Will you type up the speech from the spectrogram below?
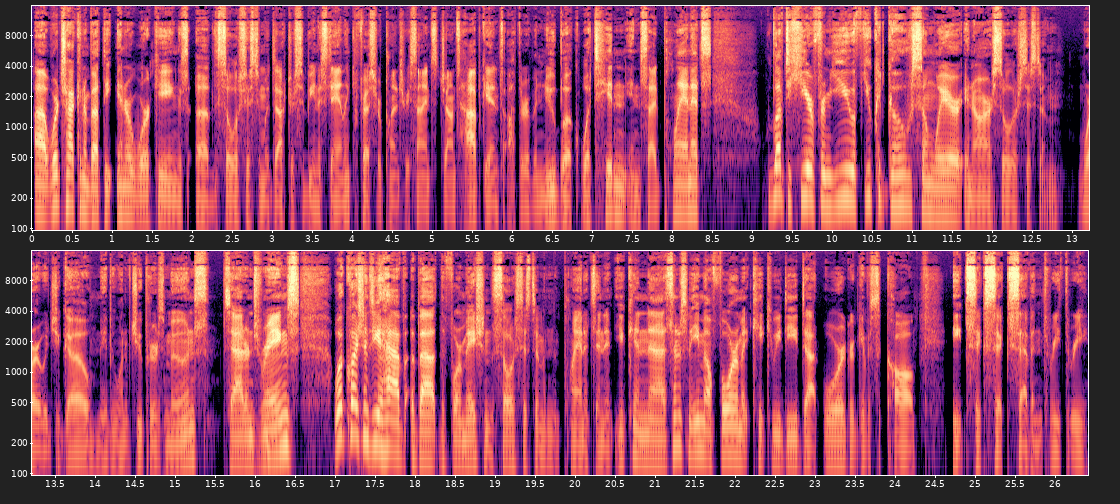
Uh, we're talking about the inner workings of the solar system with Dr. Sabina Stanley, professor of planetary science at Johns Hopkins, author of a new book, What's Hidden Inside Planets. We'd love to hear from you. If you could go somewhere in our solar system, where would you go? Maybe one of Jupiter's moons, Saturn's rings. What questions do you have about the formation of the solar system and the planets in it? You can uh, send us an email, forum at kqed.org, or give us a call, 866 733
